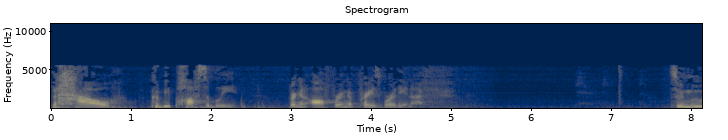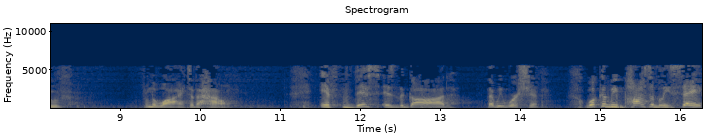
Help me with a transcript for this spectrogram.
But how could we possibly bring an offering of praiseworthy enough? So we move from the why to the how. If this is the God that we worship, what could we possibly say?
